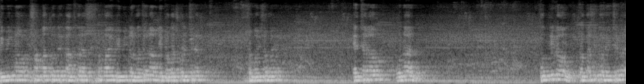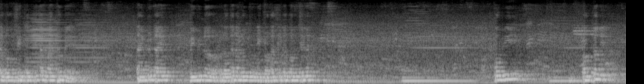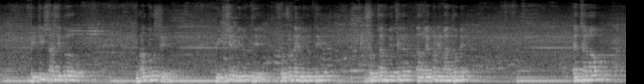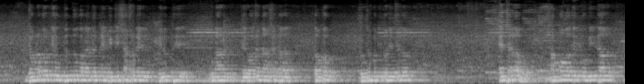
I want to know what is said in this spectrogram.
বিভিন্ন সংবাদপত্রে কাজ করার সময় বিভিন্ন রচনা উনি প্রকাশ করেছিলেন সময় সময়। এছাড়াও ওনার পত্রিকাও প্রকাশিত হয়েছিল এবং সেই পত্রিকার মাধ্যমে টাইম টু টাইম বিভিন্ন রচনাগুলি উনি প্রকাশিত করেছিলেন। কবি তৎকালীন ব্রিটিশ শাসিত ভারতবর্ষে ব্রিটিশের বিরুদ্ধে, শোষণের বিরুদ্ধে সোচ্চার হয়েছিলেন তার লেখনের মাধ্যমে। এছাড়াও জনগণকে উদ্বুদ্ধ করার জন্য ব্রিটিশ শাসনের বিরুদ্ধে ওনার যে রচনা, সেটা তখন প্রতিফলিত হয়েছিল। এছাড়াও সাম্যবাদের কবিতা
